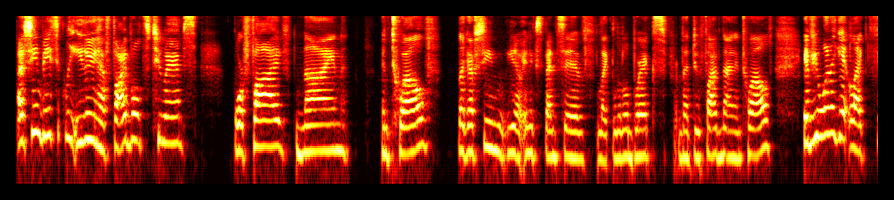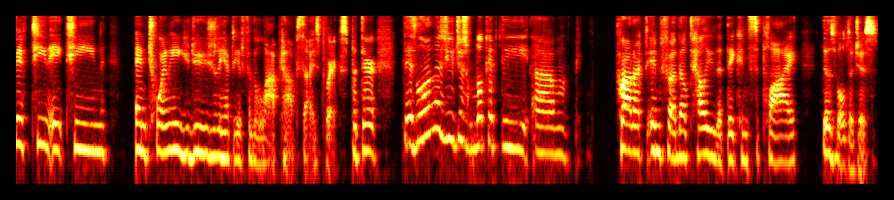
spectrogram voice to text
i've seen basically either you have 5 volts 2 amps or 5 9 and 12 like I've seen, you know, inexpensive like little bricks that do 5, 9 and 12. If you want to get like 15, 18 and 20, you do usually have to get for the laptop size bricks. But they're as long as you just look at the um product info, they'll tell you that they can supply those voltages.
